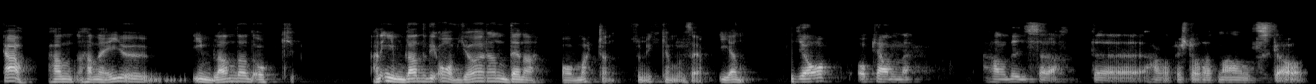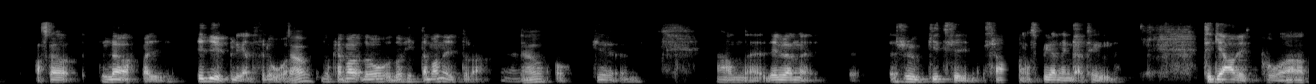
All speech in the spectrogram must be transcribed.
ja, han, han är ju inblandad och han är inblandad i avgörandena av matchen. Så mycket kan man säga, igen. Ja, och han, han visar att eh, han har förstått att man ska, man ska löpa i, i djupled för då, ja. då, kan man, då, då hittar man ytorna. Ja. Och, eh, han, det är väl en ruggigt fin framspelning där till, till Gavi på mm.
